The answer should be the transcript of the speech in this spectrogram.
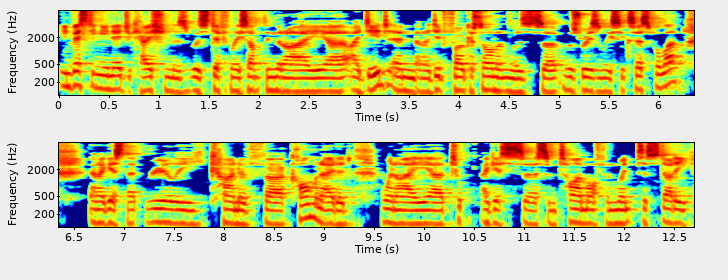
investing in education is, was definitely something that I, uh, I did and, and I did focus on and was, uh, was reasonably successful at. And I guess that really kind of culminated when I took, I guess, some time off and went to study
